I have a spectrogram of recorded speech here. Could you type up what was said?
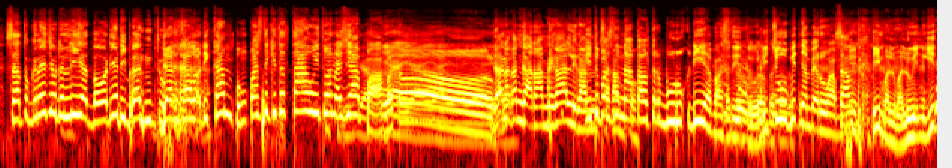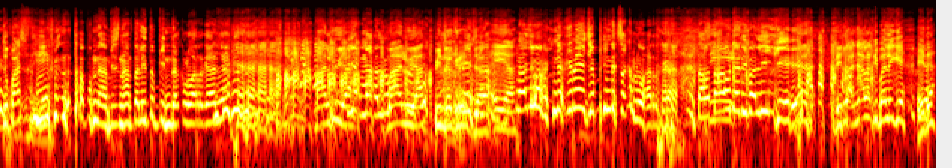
satu gereja udah lihat bahwa dia dibantu. dan kalau di kampung pasti kita tahu itu anak siapa Iya, Betul. Dan- Karena kan nggak rame kali kan. itu pasti sekampung. Natal terburuk dia pasti itu dicubit nyampe rumah Sam- ih malu-maluin gitu pasti Entah pun habis Natal itu pindah keluarganya. malu ya Iya, malu. malu ya pindah gereja iya Nggak cuma pindah gereja, pindah sekeluarga. Tahu-tahu Si- udah di Balige. ditanya lah di balik eh dah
